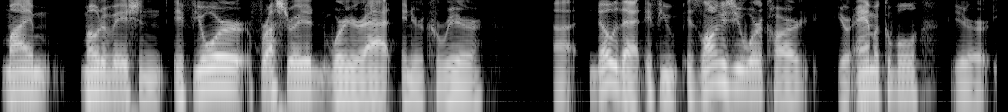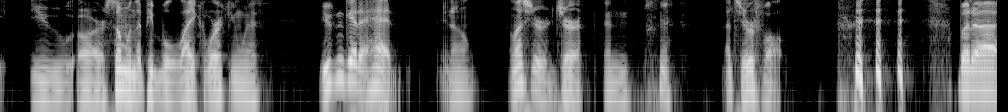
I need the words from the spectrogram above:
my motivation. If you're frustrated where you're at in your career, uh, know that if you, as long as you work hard, you're amicable, you're you are someone that people like working with, you can get ahead, you know. Unless you're a jerk, then that's your fault. but uh,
